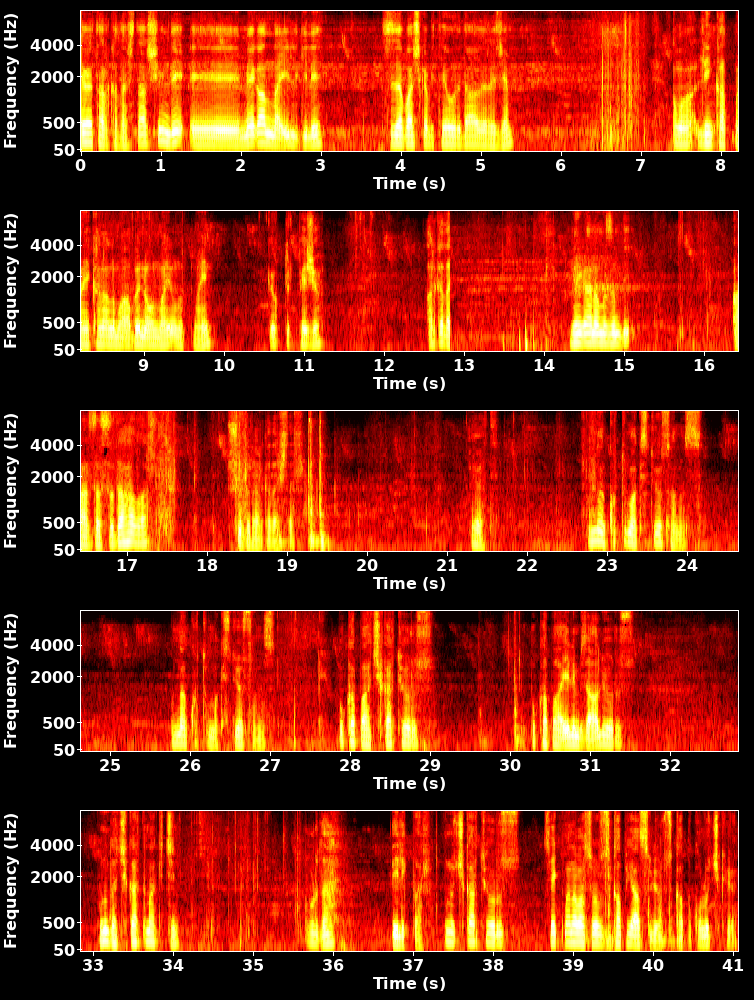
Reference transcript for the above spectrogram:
Evet arkadaşlar şimdi eee Megan'la ilgili size başka bir teori daha vereceğim. Ama link atmayı kanalıma abone olmayı unutmayın. Göktürk Peugeot. Arkadaş Megan'ımızın bir arızası daha var. Şudur arkadaşlar. Evet. Bundan kurtulmak istiyorsanız bundan kurtulmak istiyorsanız bu kapağı çıkartıyoruz. Kapağı elimize alıyoruz. Bunu da çıkartmak için burada delik var. Bunu çıkartıyoruz. Sekmana basıyoruz. Kapıya asılıyoruz. Kapı kolu çıkıyor.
